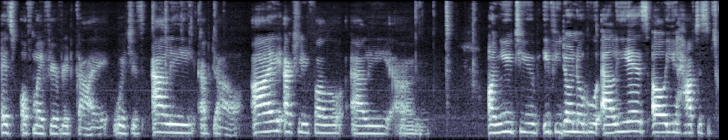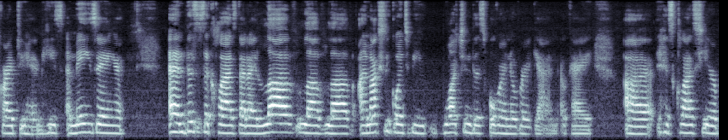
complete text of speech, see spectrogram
is of my favorite guy, which is Ali Abdaal. I actually follow Ali um, on YouTube. If you don't know who Ali is, oh, you have to subscribe to him. He's amazing. And this is a class that I love, love, love. I'm actually going to be watching this over and over again, okay? Uh, his class here,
